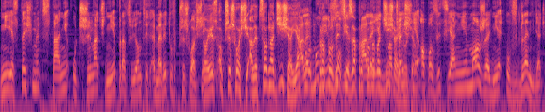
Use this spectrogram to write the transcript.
nie jesteśmy w stanie utrzymać niepracujących emerytów w przyszłości. To jest o przyszłości, ale co na dzisiaj? Jaką Ale mówię, propozycję mówię, zaproponować ale dzisiaj jednocześnie opozycja nie może nie uwzględniać,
